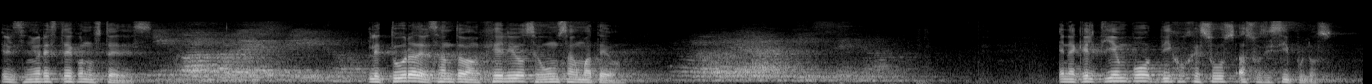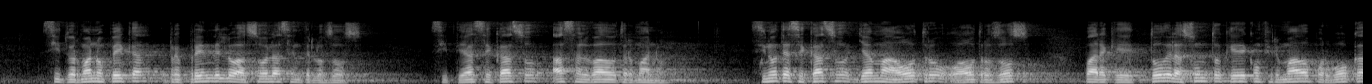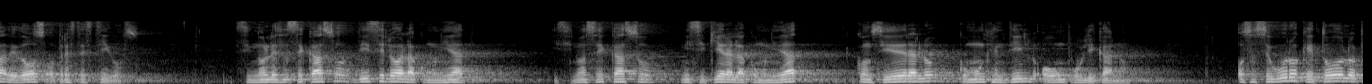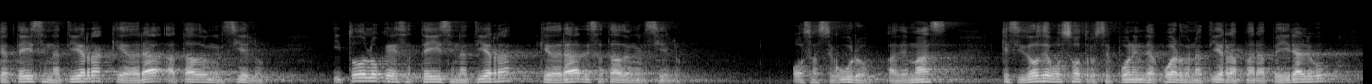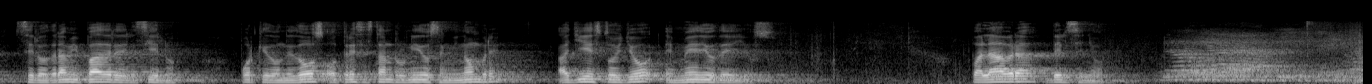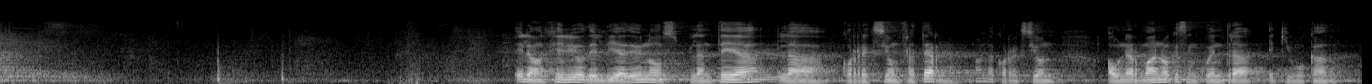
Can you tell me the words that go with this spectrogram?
El Señor esté con ustedes. Lectura del Santo Evangelio según San Mateo. En aquel tiempo dijo Jesús a sus discípulos, Si tu hermano peca, repréndelo a solas entre los dos. Si te hace caso, has salvado a tu hermano. Si no te hace caso, llama a otro o a otros dos, para que todo el asunto quede confirmado por boca de dos o tres testigos. Si no les hace caso, díselo a la comunidad. Y si no hace caso ni siquiera a la comunidad, considéralo como un gentil o un publicano. Os aseguro que todo lo que atéis en la tierra quedará atado en el cielo, y todo lo que desatéis en la tierra quedará desatado en el cielo. Os aseguro, además, que si dos de vosotros se ponen de acuerdo en la tierra para pedir algo, se lo dará mi Padre del cielo, porque donde dos o tres están reunidos en mi nombre, allí estoy yo en medio de ellos. Palabra del Señor. El Evangelio del día de hoy nos plantea la corrección fraterna, la corrección a un hermano que se encuentra equivocado.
